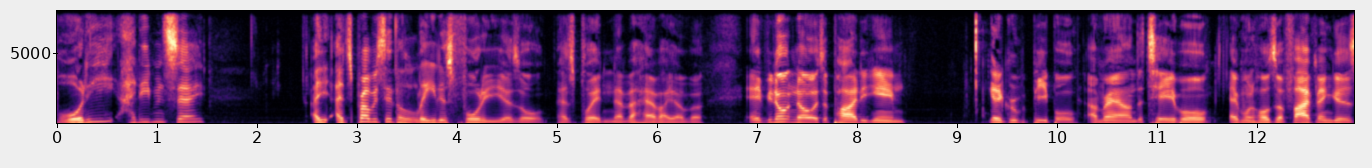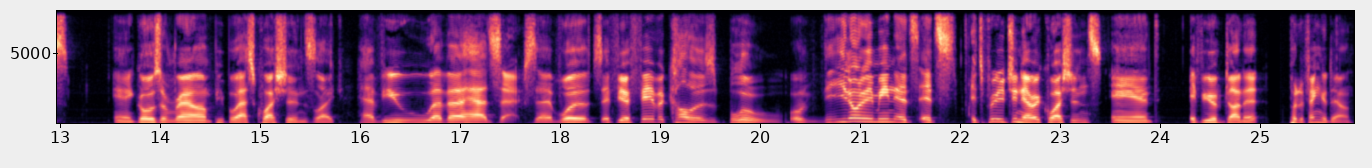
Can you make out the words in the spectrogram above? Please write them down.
40, I'd even say. I, I'd probably say the latest 40 years old has played Never Have I Ever. And if you don't know, it's a party game. Get a group of people around the table. Everyone holds up five fingers and goes around. People ask questions like, "Have you ever had sex? If your favorite color is blue?" You know what I mean? It's it's it's pretty generic questions, and if you have done it, put a finger down.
